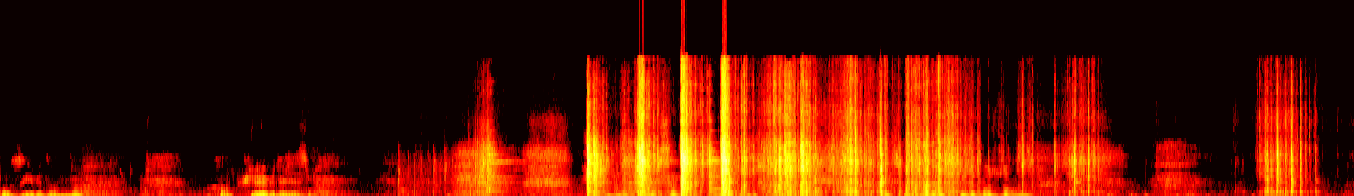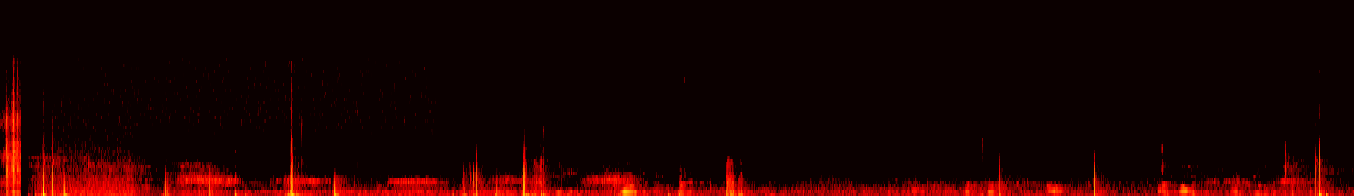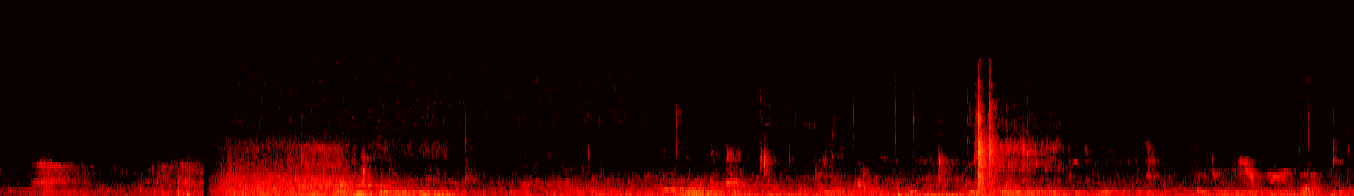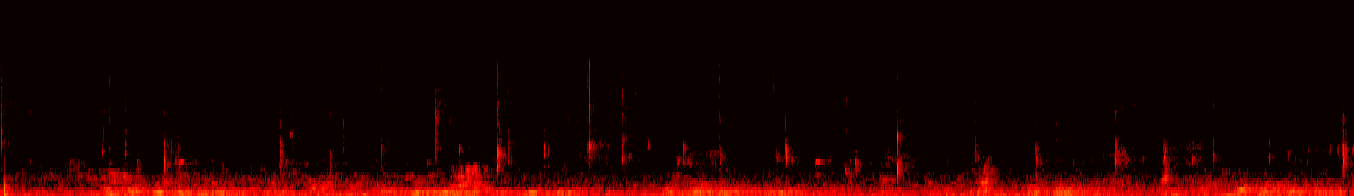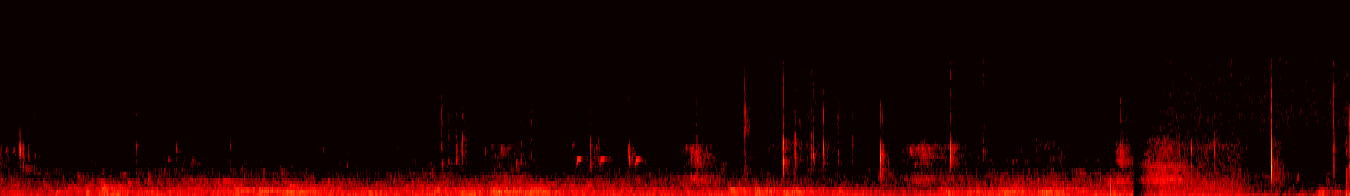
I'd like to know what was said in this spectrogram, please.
Buz gibi dondu. Bakalım yürüyebileceğiz mi? Şöyle bakarsan. Resmen karın içinde buz dondu.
